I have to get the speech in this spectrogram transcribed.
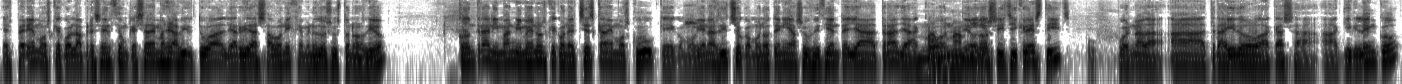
Esperemos que con la presencia, aunque sea de manera virtual, de Arvidas Sabonis, que menudo susto nos dio. Contra ni más ni menos que con el Chesca de Moscú, que como bien has dicho, como no tenía suficiente ya tralla con mía. Teodosic y Krestic, pues nada, ha traído a casa a Kirilenko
